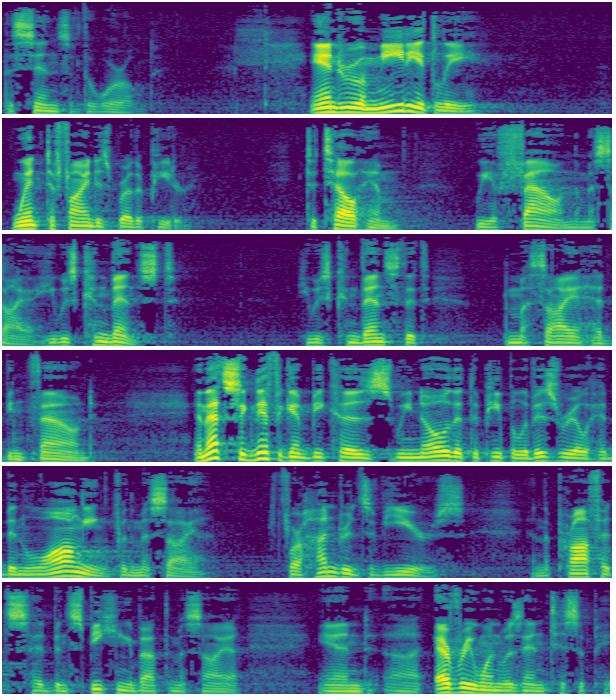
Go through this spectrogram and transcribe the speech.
the sins of the world. Andrew immediately went to find his brother Peter to tell him, We have found the Messiah. He was convinced. He was convinced that the Messiah had been found. And that's significant because we know that the people of Israel had been longing for the Messiah for hundreds of years. And the prophets had been speaking about the Messiah. And uh, everyone was anticipa-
